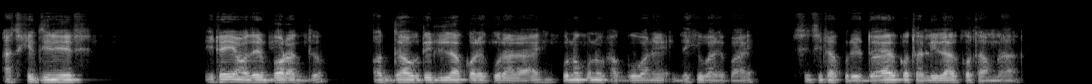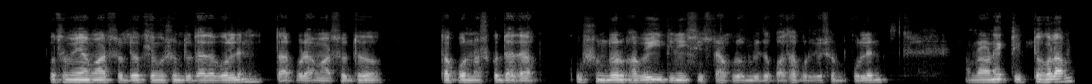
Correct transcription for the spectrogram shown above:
আজকে দিনের এটাই আমাদের বরাদ্দ। অদ্যাবধি লীলা করে কোরা রায় কোনো কোনো ভাগ্যবানে দেখিবারে পায়। শ্রী ঠাকুরের দয়ার কথা, লীলার কথা আমরা প্রথমে আমার শুদ্ধ ক্ষেমসুন্দর দাদা বললেন, তারপরে আমার শুদ্ধ তপন নস্কর দাদা খুব সুন্দরভাবেই তিনি শ্রী ঠাকুর অমৃত কথা পরিবেশন করলেন। আমরা অনেক তৃপ্ত হলাম।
